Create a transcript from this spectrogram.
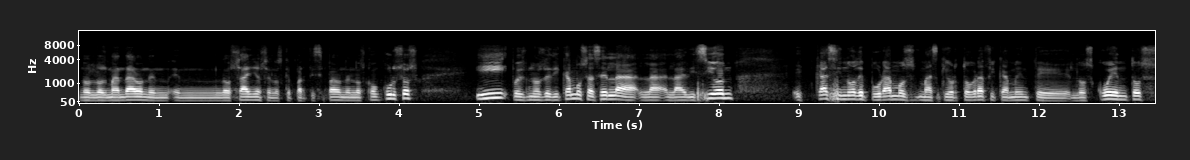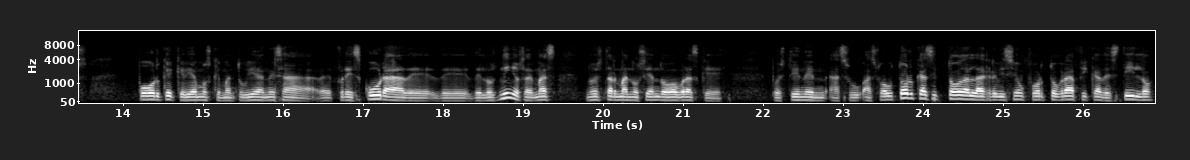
nos los mandaron en, en los años en los que participaron en los concursos y pues nos dedicamos a hacer la, la, la edición eh, casi no depuramos más que ortográficamente los cuentos porque queríamos que mantuvieran esa eh, frescura de, de, los niños, además no estar manoseando obras que pues tienen a su, a su autor, casi toda la revisión fotográfica de estilo,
